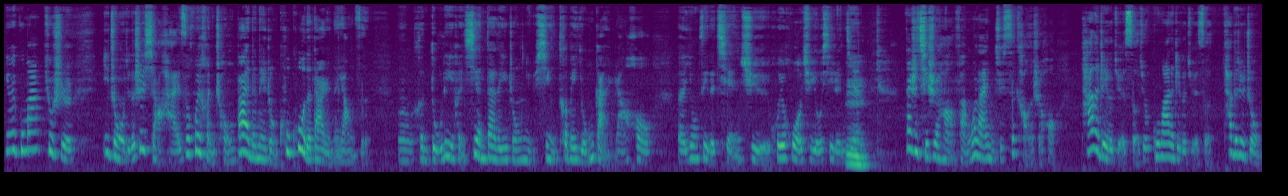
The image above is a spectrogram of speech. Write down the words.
因为姑妈就是一种我觉得是小孩子会很崇拜的那种酷酷的大人的样子，嗯，很独立、很现代的一种女性，特别勇敢，然后呃用自己的钱去挥霍、去游戏人间。但是其实哈，反过来你去思考的时候，她的这个角色，就是姑妈的这个角色，她的这种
